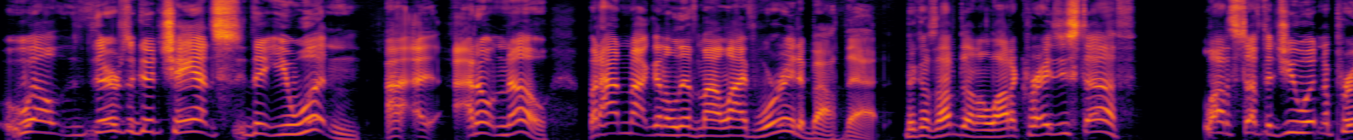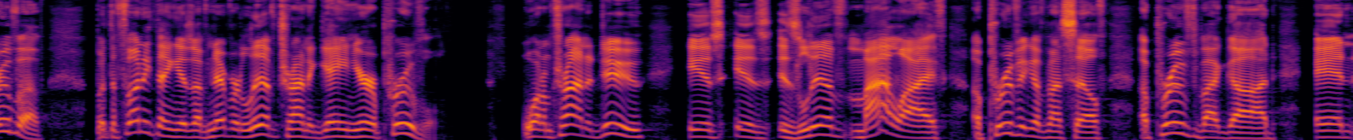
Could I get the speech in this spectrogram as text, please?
Well, there's a good chance that you wouldn't. I, I, I don't know, but I'm not going to live my life worried about that because I've done a lot of crazy stuff a lot of stuff that you wouldn't approve of. But the funny thing is, I've never lived trying to gain your approval. What I'm trying to do is is is live my life approving of myself, approved by God, and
